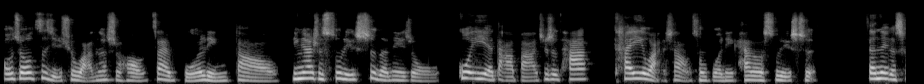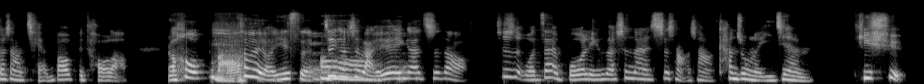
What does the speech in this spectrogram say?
欧洲自己去玩的时候，在柏林到应该是苏黎世的那种过夜大巴，就是它。开一晚上，从柏林开到苏黎世，在那个车上钱包被偷了，然后特别有意思。这个是揽月应该知道，就是我在柏林的圣诞市场上看中了一件 T 恤，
